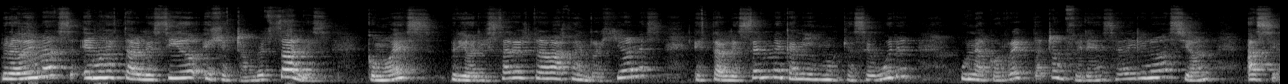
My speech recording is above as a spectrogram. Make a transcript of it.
Pero además hemos establecido ejes transversales, como es priorizar el trabajo en regiones, establecer mecanismos que aseguren una correcta transferencia de la innovación hacia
